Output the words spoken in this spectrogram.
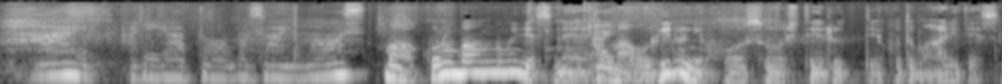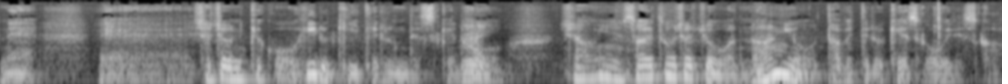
はい。ありがとうございます。まあ、この番組ですね、はい、まあ、お昼に放送しているっていうこともありですね、えー、社長に結構お昼聞いてるんですけど、はい、ちなみに斉藤社長は何を食べてるケースが多いですか？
